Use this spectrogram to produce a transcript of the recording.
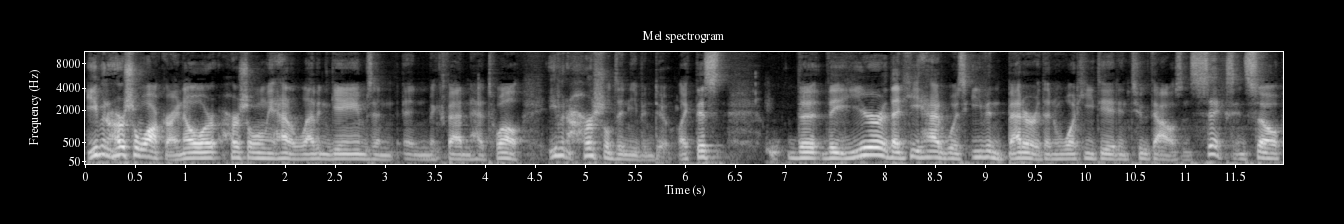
even Herschel Walker, I know Herschel only had 11 games and, and McFadden had 12, even Herschel didn't even do. Like this, the the year that he had was even better than what he did in 2006. And so,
